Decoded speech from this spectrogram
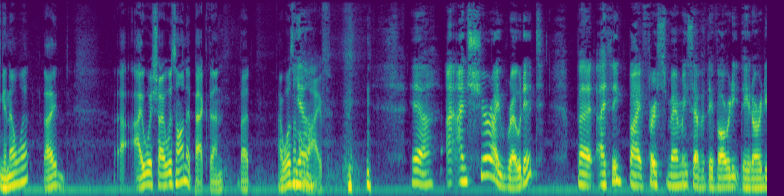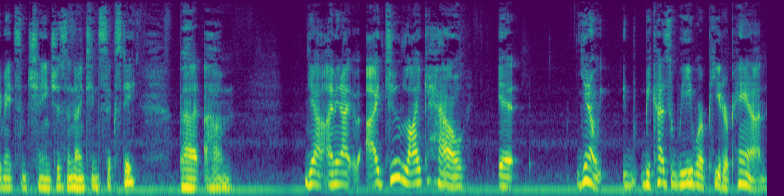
you know what, I I wish I was on it back then, but I wasn't Yeah. alive. Yeah, I, I'm sure I wrote it, but I think by first memories of it, they've already they'd already made some changes in 1960. But um, yeah, I mean, I I do like how it, you know, because we were Peter Pan,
